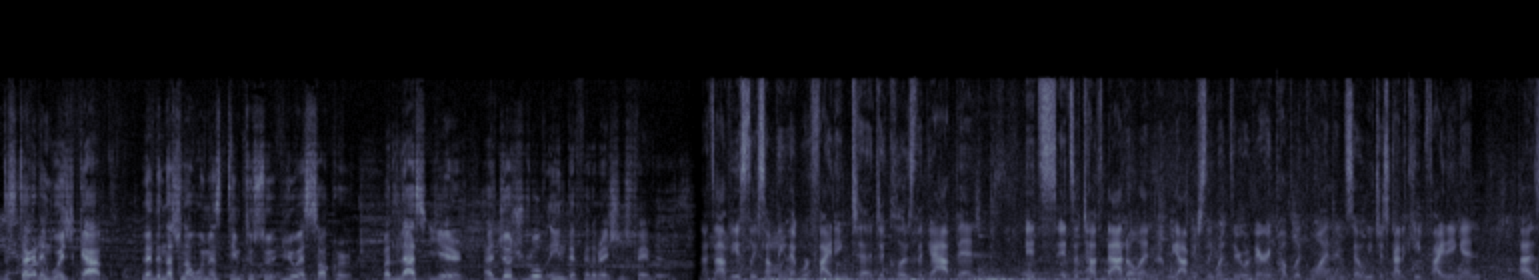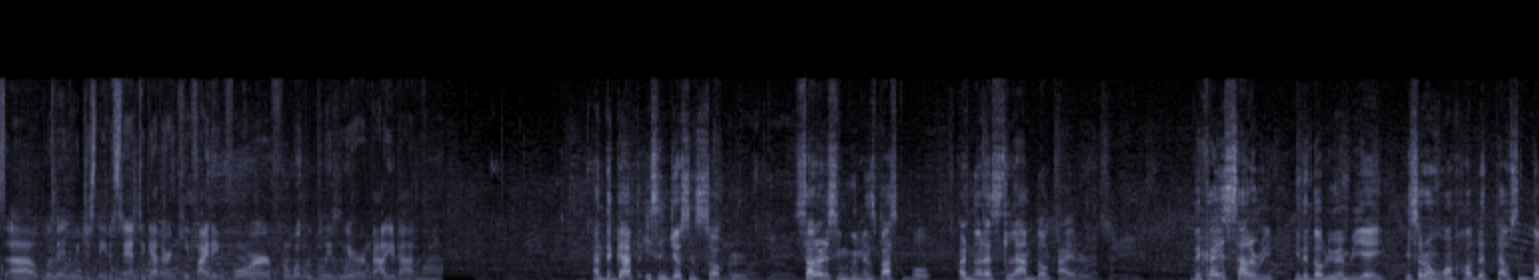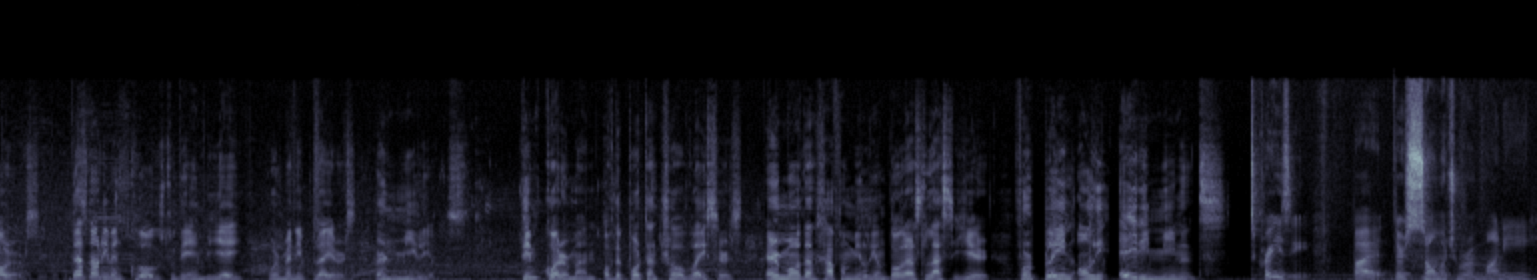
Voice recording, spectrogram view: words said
The staggering wage gap led the national women's team to sue US Soccer, but last year a judge ruled in the federation's favor. That's obviously something that we're fighting to, to close the gap, and it's it's a tough battle, and we obviously went through a very public one, and so we just got to keep fighting. And as uh, women, we just need to stand together and keep fighting for, for what we believe we are valued at. And the gap isn't just in soccer. Salaries in women's basketball are not a slam dunk either. The highest salary in the WNBA is around $100,000. That's not even close to the NBA, where many players earn millions. Tim Quarterman of the Portland Trail Blazers earned more than half a million dollars last year for playing only 80 minutes. It's crazy, but there's so much more money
